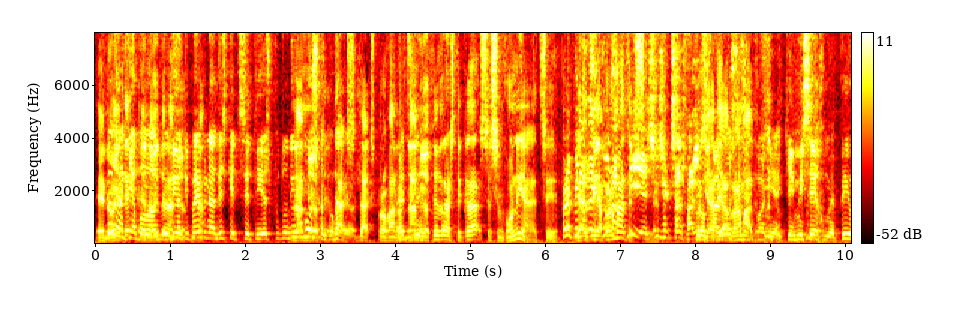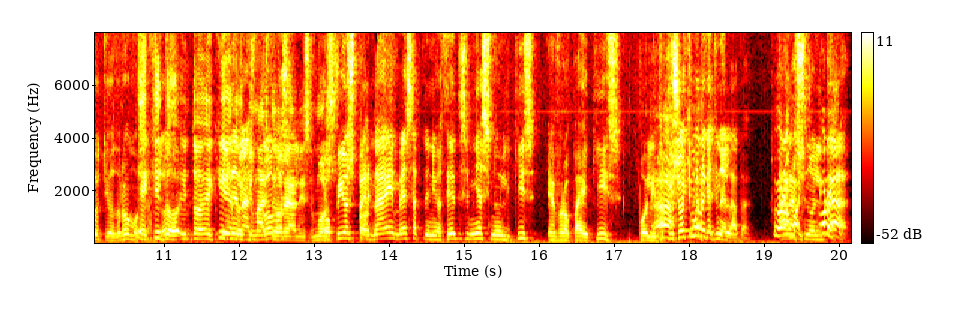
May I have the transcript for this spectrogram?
Εννοείται- δεν αρκεί από μόνο εννοείται του, να διότι μειω- πρέπει να, να- δεις και τις αιτίες που τον να διωγγώσαν μειωθεί, το εντάξει, χρέος. εντάξει, προφανώς, Έτσι να δεν- μειωθεί δραστικά σε συμφωνία, έτσι. Πρέπει Για να δεχτούν αυτοί, διαπραγμάτευση, εσείς ναι. εξασφαλίζετε. Για Προφανώς διαπραγμάτευση. συμφωνία. Και εμείς έχουμε πει ότι ο δρόμος Εκεί αυτός το- είναι το- εκεί είναι ένας δοκιμάζεται ο δρόμος ρεαλισμός Ο οποίος της πρότασης. περνάει μέσα από την υιοθέτηση μιας συνολικής ευρωπαϊκής πολιτικής, Α, όχι μόνο για την Ελλάδα, Τώρα αλλά μάλιστα. συνολικά Ωραία.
